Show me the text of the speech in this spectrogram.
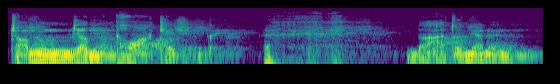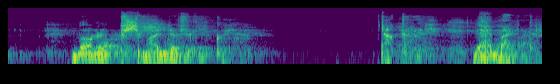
점점 포악해지는 거야. 놔두면은 너를 피말려 죽일 거야. 자, 그러니 내말 들어.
